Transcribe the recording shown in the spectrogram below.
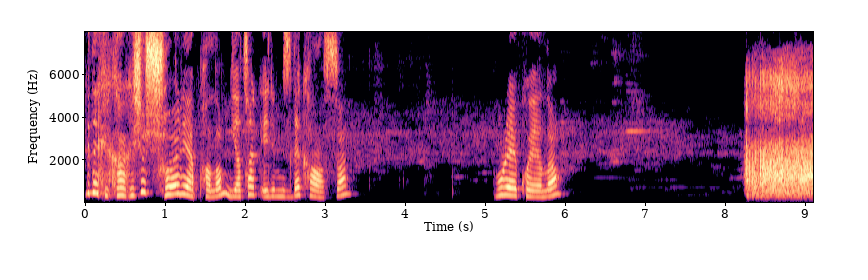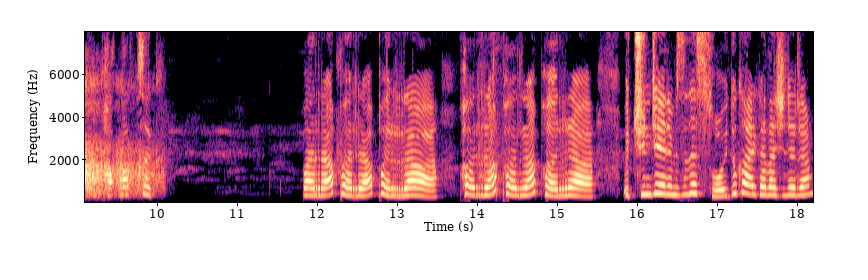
Bir dakika arkadaşlar şöyle yapalım. Yatak elimizde kalsın. Buraya koyalım. Patlattık. Para para para. Para para para. Üçüncü evimizi de soyduk arkadaşlarım.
